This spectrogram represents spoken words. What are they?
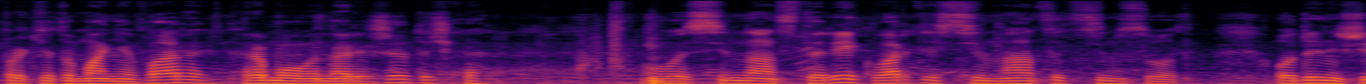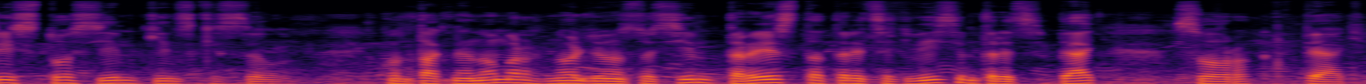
Протитуманні фари, хромована решеточка. Ось 17 рік, вартість 17 700. 1,6 107 кінських сил. Контактний номер 097 338 35 45.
